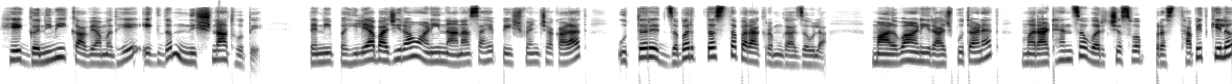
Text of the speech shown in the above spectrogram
हे गनिमी काव्यामध्ये एकदम निष्णात होते. त्यांनी पहिल्या बाजीराव आणि नानासाहेब पेशव्यांच्या काळात उत्तरेत जबरदस्त पराक्रम गाजवला. माळवा आणि राजपुताण्यात मराठ्यांचं वर्चस्व प्रस्थापित केलं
